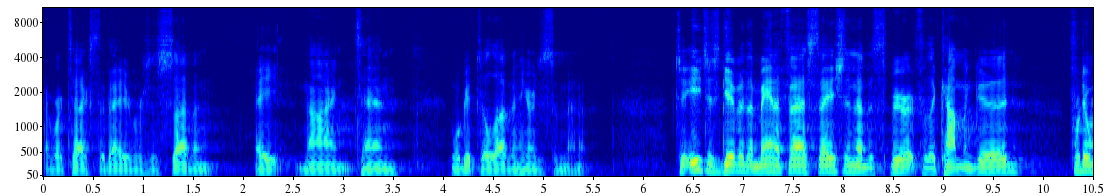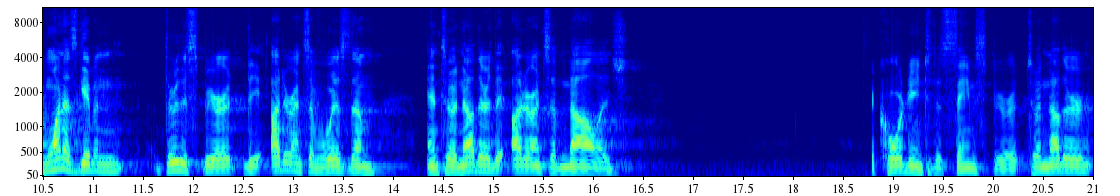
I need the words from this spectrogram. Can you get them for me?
of our text today, verses 7, 8, 9, 10. We'll get to 11 here in just a minute. To each is given the manifestation of the Spirit for the common good. For to one is given through the Spirit the utterance of wisdom, and to another the utterance of knowledge according to the same Spirit, to another,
